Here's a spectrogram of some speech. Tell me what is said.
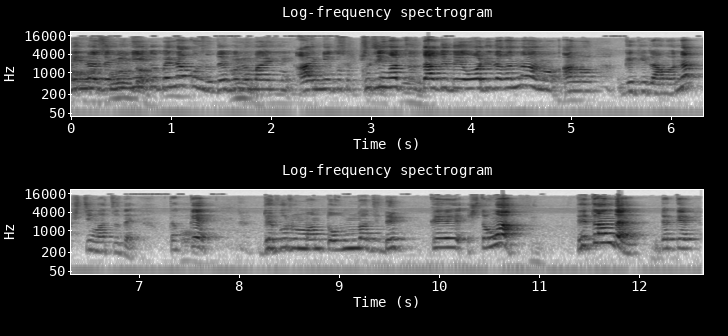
みんなで見に行くべな今度デブルマンに会いに行く。7月だけで終わりだからなあのあの劇団はな。7月で。だっけデブルマンと同じでっけ人が出たんだよ。だっけ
